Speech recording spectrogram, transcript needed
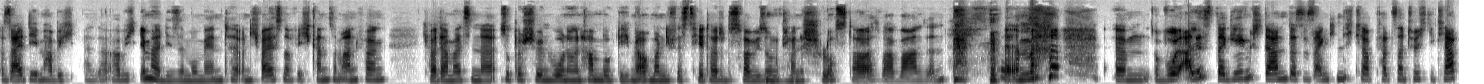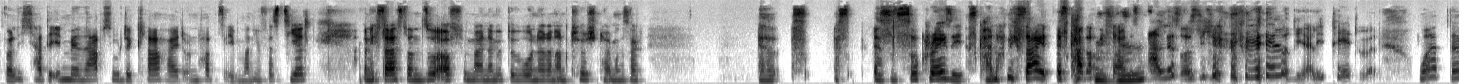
seitdem habe ich, also habe ich immer diese Momente. Und ich weiß noch, wie ich ganz am Anfang ich war damals in einer super schönen Wohnung in Hamburg, die ich mir auch manifestiert hatte. Das war wie so ein mhm. kleines Schloss da. Es war Wahnsinn. ähm, ähm, obwohl alles dagegen stand, dass es eigentlich nicht klappt, hat es natürlich geklappt, weil ich hatte in mir eine absolute Klarheit und hat es eben manifestiert. Und ich saß dann so oft für meine Mitbewohnerin am Tisch und habe mir gesagt, es, es, es ist so crazy. Es kann doch nicht sein. Es kann doch nicht mhm. sein, dass mhm. alles, was ich will, Realität wird. What the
